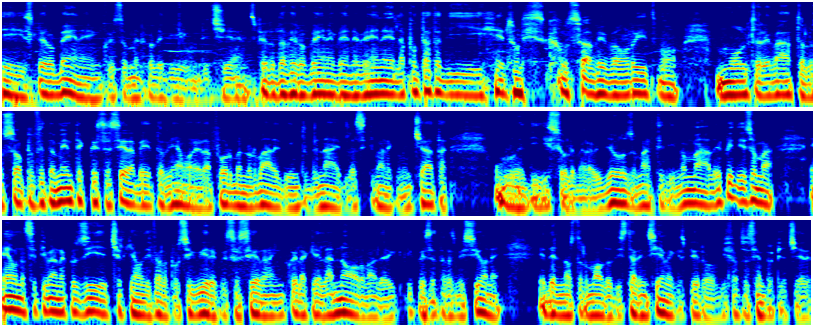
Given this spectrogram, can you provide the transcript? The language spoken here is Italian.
serrati, spero bene in questo mercoledì 11, eh. spero davvero bene, bene, bene. La puntata di lunedì scorso aveva un ritmo molto elevato, lo so perfettamente. Questa sera, beh, torniamo nella forma normale di Into the Night. La settimana è cominciata, un lunedì di sole meraviglioso, martedì non male. Quindi, insomma, è una settimana così e cerchiamo di farla proseguire questa sera in quella che è la norma di questa trasmissione e del nostro modo di stare insieme, che spero vi faccia sempre piacere.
